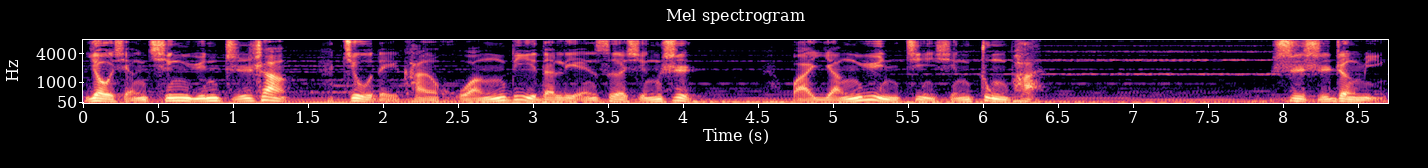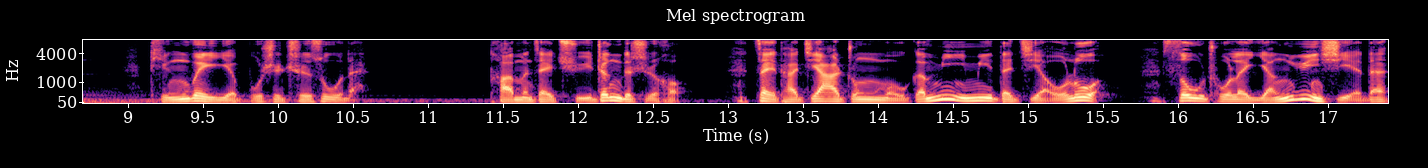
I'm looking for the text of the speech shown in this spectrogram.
要想青云直上，就得看皇帝的脸色行事，把杨运进行重判。事实证明，廷尉也不是吃素的。他们在取证的时候，在他家中某个秘密的角落，搜出了杨运写的，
